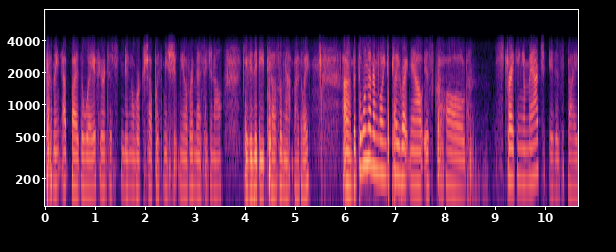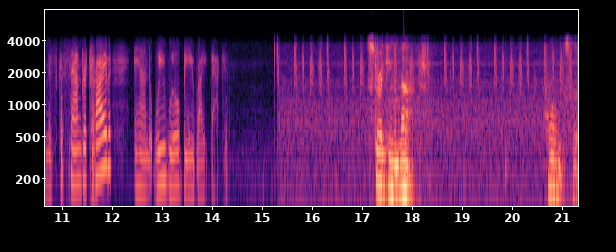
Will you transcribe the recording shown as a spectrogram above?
coming up, by the way. If you're interested in doing a workshop with me, shoot me over a message and I'll give you the details on that, by the way. Uh, but the one that I'm going to play right now is called Striking a Match. It is by Miss Cassandra Tribe, and we will be right back. Striking a match holds the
